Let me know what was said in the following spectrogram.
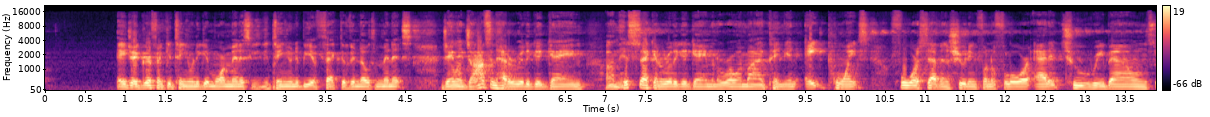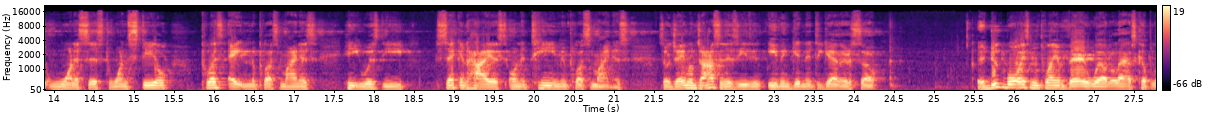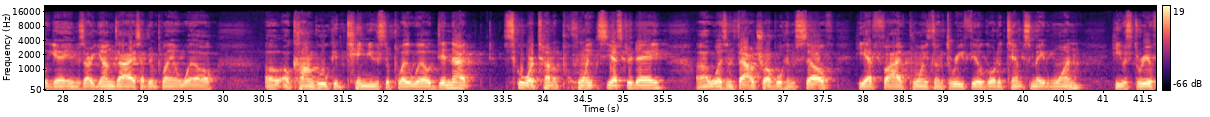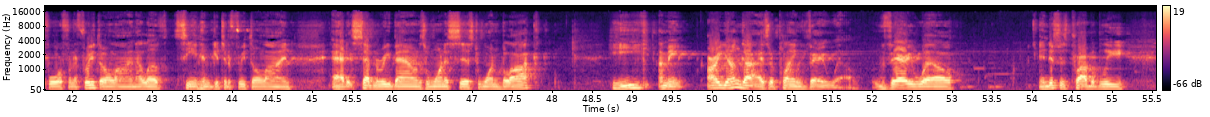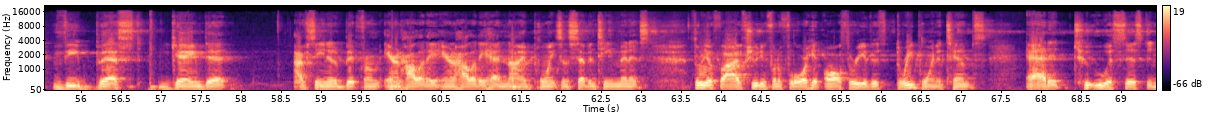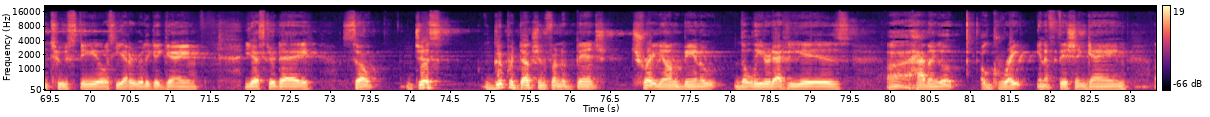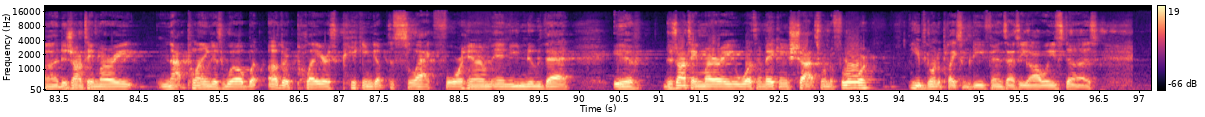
AJ Griffin continuing to get more minutes. He's continuing to be effective in those minutes. Jalen Johnson had a really good game. Um, his second really good game in a row, in my opinion. Eight points, four seven shooting from the floor. Added two rebounds, one assist, one steal, plus eight in the plus minus. He was the second highest on the team in plus minus. So Jalen Johnson is even, even getting it together. So the Duke boys been playing very well the last couple of games. Our young guys have been playing well. Uh, Okongwu continues to play well. Did not score a ton of points yesterday. Uh, was in foul trouble himself. He had five points on three field goal attempts, made one. He was three or four from the free throw line. I love seeing him get to the free throw line. Added seven rebounds, one assist, one block. He, I mean, our young guys are playing very well, very well. And this is probably the best game that I've seen it a bit from Aaron Holiday. Aaron Holiday had nine points in 17 minutes, three of five shooting from the floor, hit all three of his three point attempts, added two assists and two steals. He had a really good game yesterday. So just good production from the bench. Trae Young being a, the leader that he is, uh, having a, a great and efficient game. Uh, DeJounte Murray not playing as well, but other players picking up the slack for him. And you knew that if DeJounte Murray wasn't making shots from the floor, he was going to play some defense as he always does.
